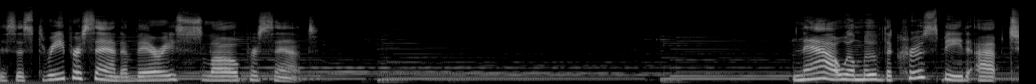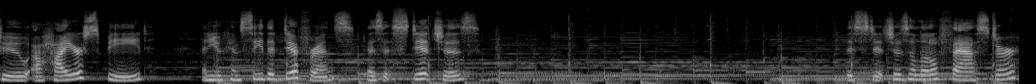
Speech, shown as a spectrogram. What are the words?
This is 3%, a very slow percent. Now we'll move the cruise speed up to a higher speed and you can see the difference as it stitches. This stitches a little faster.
